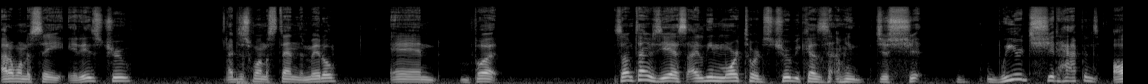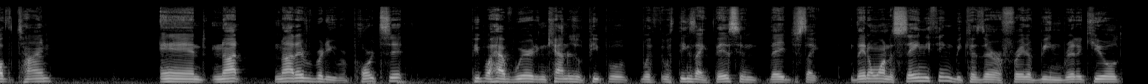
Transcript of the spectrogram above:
I don't want to say it is true. I just want to stand in the middle. And but sometimes yes, I lean more towards true because I mean just shit weird shit happens all the time and not not everybody reports it. People have weird encounters with people with with things like this and they just like they don't want to say anything because they're afraid of being ridiculed.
